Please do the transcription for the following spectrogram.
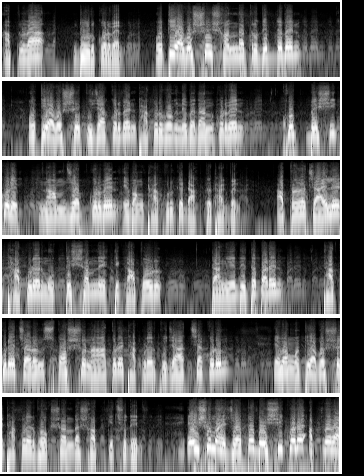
আপনারা দূর করবেন। অতি অবশ্যই সন্ধ্যা প্রদীপ দেবেন অতি অবশ্যই পূজা করবেন ঠাকুর ভোগ নিবেদন করবেন, খুব বেশি করে নাম জপ করবেন এবং ঠাকুরকে ডাকতে থাকবেন। আপনারা চাইলে ঠাকুরের মূর্তির সামনে একটি কাপড় টাঙিয়ে দিতে পারেন। ঠাকুরের চরণ স্পর্শ না করে ঠাকুরের পূজা আচ্ছা করুন এবং অতি অবশ্যই ঠাকুরের ভোগ সন্ধ্যা সব কিছু দিন। এই সময় যত বেশি করে আপনারা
